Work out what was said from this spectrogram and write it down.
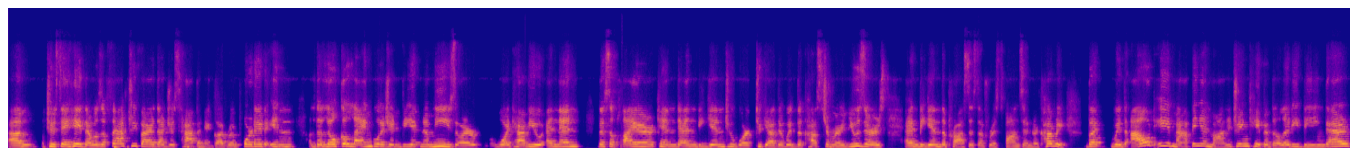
um, to say, hey, there was a factory fire that just happened. It got reported in the local language in Vietnamese or what have you. And then the supplier can then begin to work together with the customer users and begin the process of response and recovery. But without a mapping and monitoring capability being there,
